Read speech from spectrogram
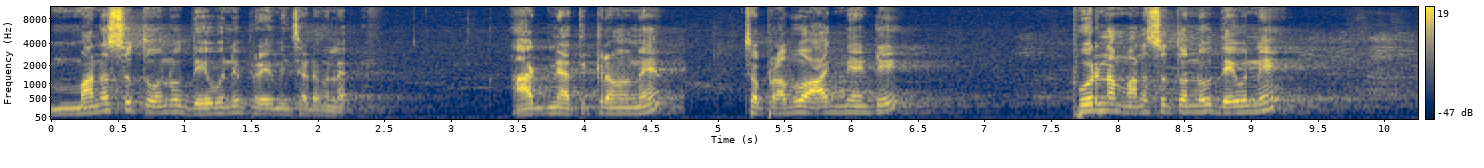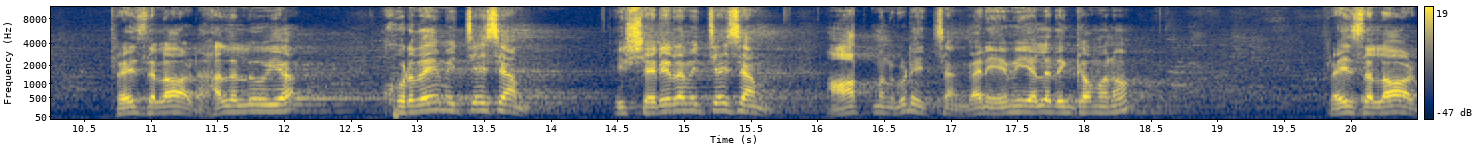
మనసుతోనూ దేవుని ప్రేమించడంలే. ఆజ్ఞ అతిక్రమమే. సో ప్రభు ఆజ్ఞ ఏంటి? పూర్ణ మనసుతో నువ్వు దేవుణ్ణి ప్రైజ్ లాడ్ హలలుయ హృదయం ఇచ్చేసాం ఈ శరీరం ఇచ్చేసాం ఆత్మను కూడా ఇచ్చాం. కానీ ఏమి ఇవ్వలేదు ఇంకా మనం? ప్రైజ్ అలాడ్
